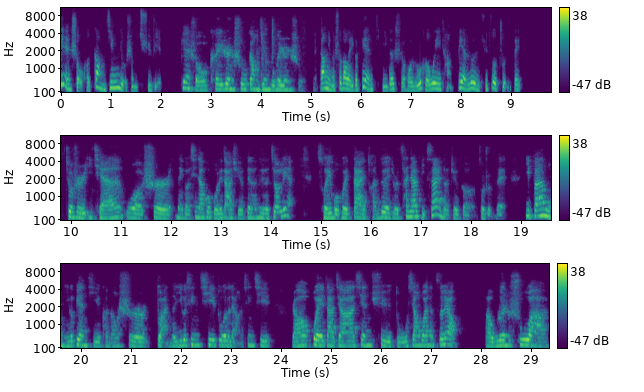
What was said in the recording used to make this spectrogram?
辩手和杠精有什么区别？辩手可以认输，杠精不会认输。当你们收到了一个辩题的时候，如何为一场辩论去做准备？就是以前我是那个新加坡国立大学辩论队的教练，所以我会带团队，就是参加比赛的这个做准备。一般我们一个辩题可能是短的一个星期，多的两个星期，然后会大家先去读相关的资料，啊，无论是书啊、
